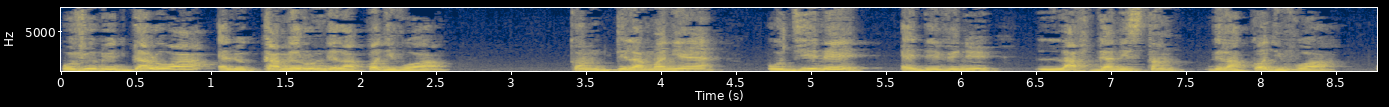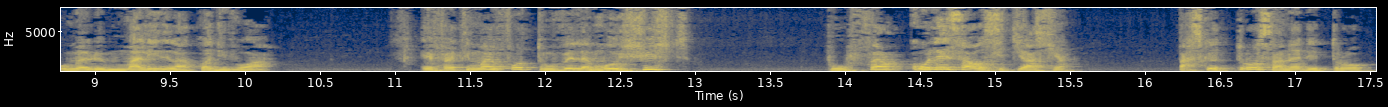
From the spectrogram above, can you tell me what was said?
Aujourd'hui, Daloa est le Cameroun de la Côte d'Ivoire. Comme de la manière Odiene est devenu l'Afghanistan de la Côte d'Ivoire ou même le Mali de la Côte d'Ivoire. Effectivement, il faut trouver les mots justes pour faire coller ça aux situations. Parce que trop c'en est de trop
